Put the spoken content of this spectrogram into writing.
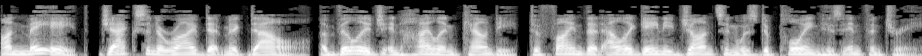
On May 8, Jackson arrived at McDowell, a village in Highland County, to find that Allegheny Johnson was deploying his infantry.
